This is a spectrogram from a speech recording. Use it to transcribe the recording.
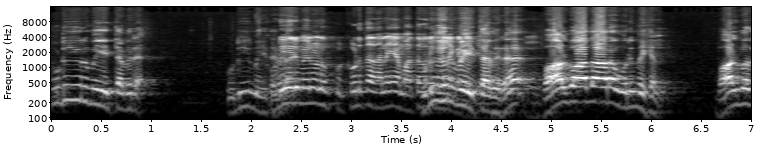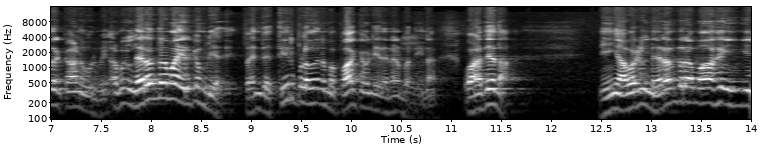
குடியுரிமையை தவிர மற்ற குடியுரிமையை தவிர வாழ்வாதார உரிமைகள் வாழ்வதற்கான உரிமை அவங்க நிரந்தரமாக இருக்க முடியாது. இப்போ இந்த தீர்ப்பில் வந்து நம்ம பார்க்க வேண்டியது என்னன்னு பார்த்தீங்கன்னா அதே தான் நீங்கள் அவர்கள் நிரந்தரமாக இங்கே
